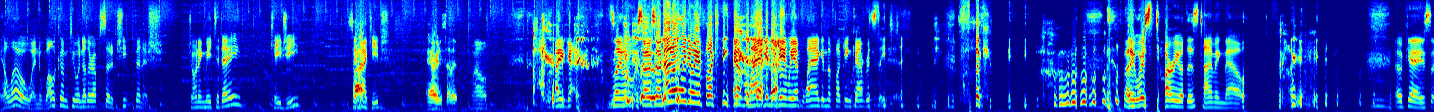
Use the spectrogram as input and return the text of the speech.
hello, and welcome to another episode of Cheap Finish. Joining me today, KG. Say hi, Hi. Keej. I already said it. Well, I got. So, so, so not only do we fucking have lag in the game, we have lag in the fucking conversation. Fuck me. like, where's Dari with this timing now? okay, so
